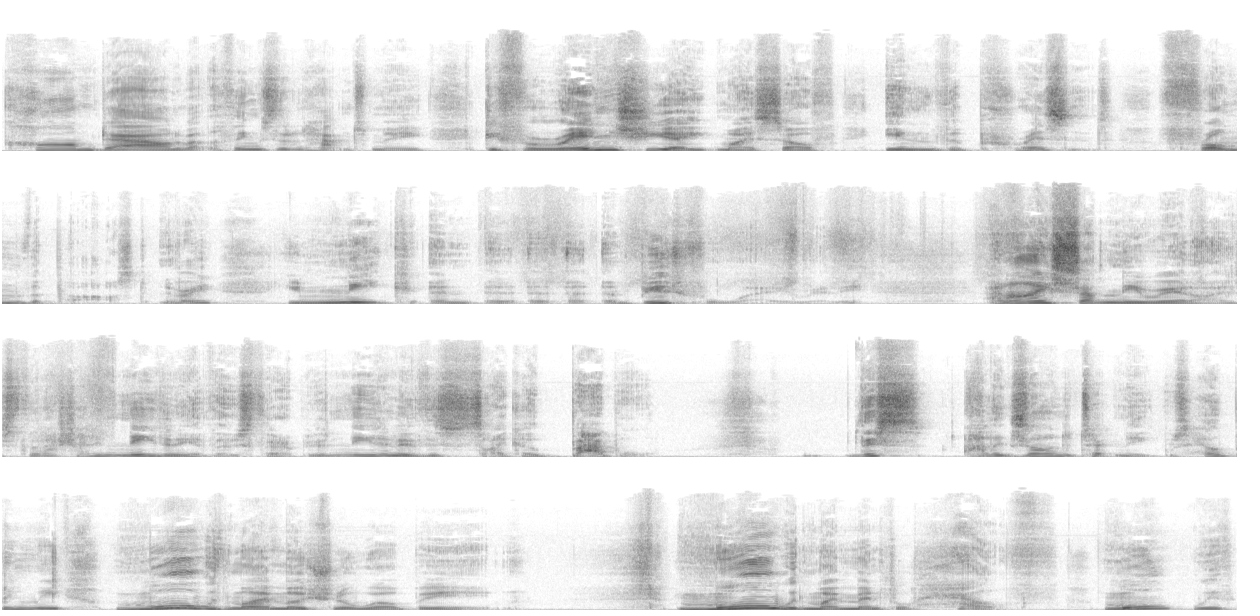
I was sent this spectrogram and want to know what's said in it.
calm down about the things that had happened to me, differentiate myself in the present from the past in a very unique and, uh, uh, and beautiful way, really. And I suddenly realized that actually I didn't need any of those therapies, I didn't need any of this psychobabble. This Alexander technique was helping me more with my emotional well being, more with my mental health, more with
